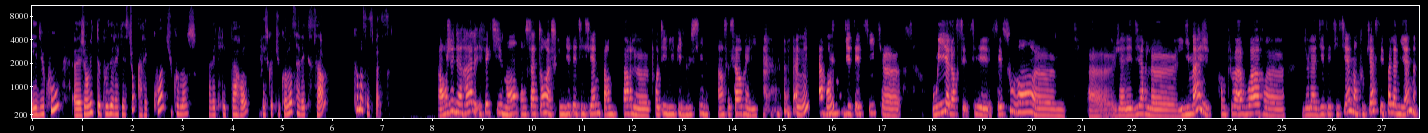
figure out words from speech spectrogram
Et du coup, euh, j'ai envie de te poser la question, avec quoi tu commences? Avec les parents Est-ce que tu commences avec ça? Comment ça se passe? En général, effectivement, on s'attend à ce qu'une diététicienne parle, parle protéines, lipides, glucides. Hein, c'est ça, Aurélie? Mmh. Arrangement diététique, euh, oui, alors c'est souvent, euh, euh, j'allais dire, l'image qu'on peut avoir euh, de la diététicienne. En tout cas, c'est pas la mienne,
